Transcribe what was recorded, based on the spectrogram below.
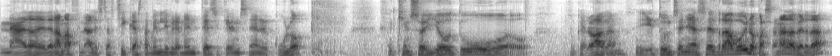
nada de drama. Al final, estas chicas también libremente, si quieren enseñar el culo, ¿quién soy yo, tú? que lo hagan. Y tú enseñas el rabo y no pasa nada, ¿verdad?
